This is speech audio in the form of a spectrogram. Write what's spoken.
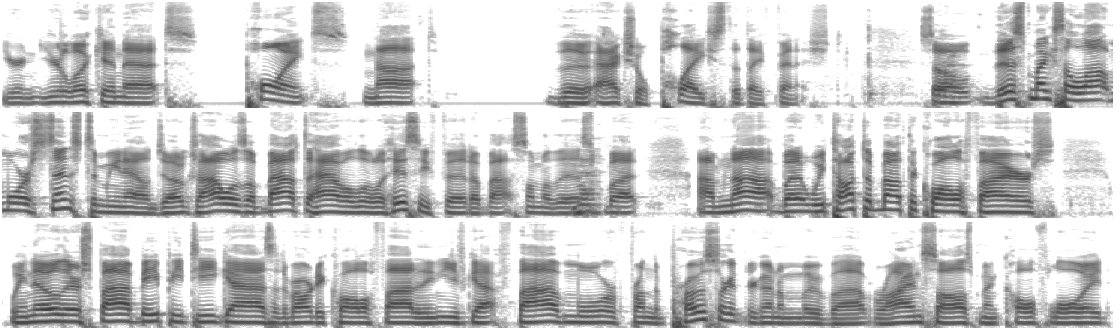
You're you're looking at points, not the actual place that they finished." So this makes a lot more sense to me now, jokes. I was about to have a little hissy fit about some of this, but I'm not. But we talked about the qualifiers. We know there's five BPT guys that have already qualified, and then you've got five more from the pro circuit that are going to move up. Ryan Salzman, Cole Floyd,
